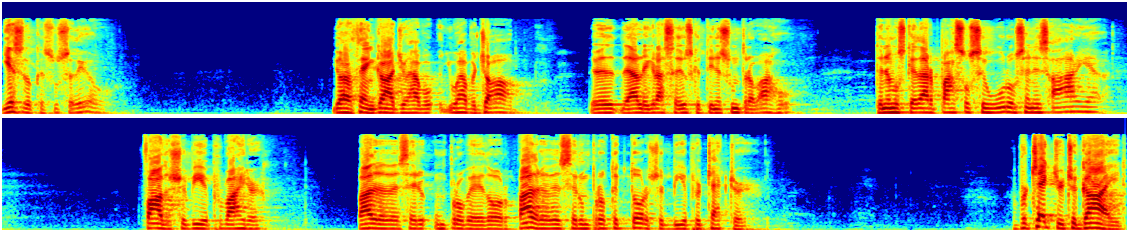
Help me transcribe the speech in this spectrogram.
Y es lo que sucedió. You ought to thank God you have a, you have a job. Debe de darle gracias a Dios que tienes un trabajo. Tenemos que dar pasos seguros en esa área. Father should be a provider. Padre debe ser un proveedor. Padre debe ser un protector. Should be a protector. A protector to guide,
